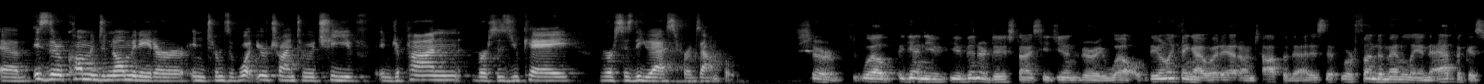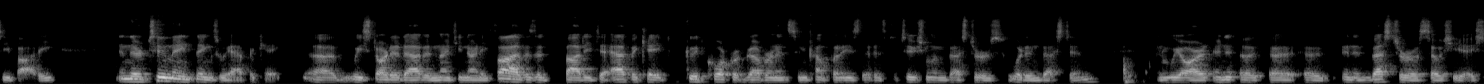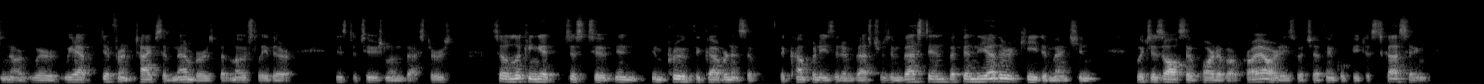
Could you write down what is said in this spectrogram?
um, is there a common denominator in terms of what you're trying to achieve in Japan versus UK versus the US, for example? Sure. Well, again, you, have introduced ICGN very well. The only thing I would add on top of that is that we're fundamentally an advocacy body, and there are two main things we advocate. Uh, we started out in 1995 as a body to advocate good corporate governance in companies that institutional investors would invest in and we are an, a, a, an investor association, or we're, we have different types of members, but mostly they're institutional investors. So looking at just to in, improve the governance of the companies that investors invest in. But then the other key dimension, which is also part of our priorities, which I think we'll be discussing,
